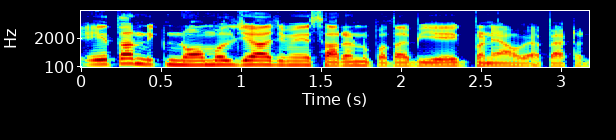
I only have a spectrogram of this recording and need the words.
ਇਹ ਤਾਂ ਇੱਕ ਨਾਰਮਲ ਜਿਹਾ ਜਿਵੇਂ ਸਾਰਿਆਂ ਨੂੰ ਪਤਾ ਵੀ ਇਹ ਬਣਿਆ ਹੋਇਆ ਪੈਟਰਨ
